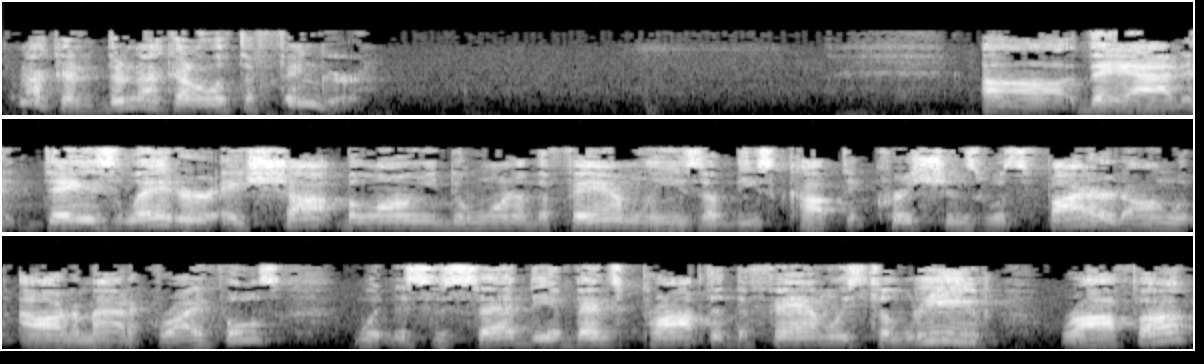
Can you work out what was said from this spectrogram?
They're not going. They're not going to lift a finger. Uh, they added, days later, a shop belonging to one of the families of these Coptic Christians was fired on with automatic rifles. Witnesses said the events prompted the families to leave Rafah,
